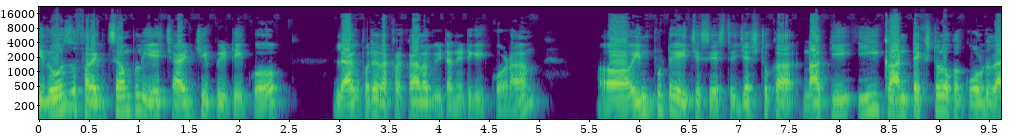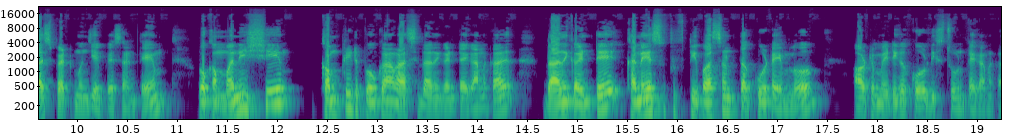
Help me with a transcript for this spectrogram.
ఈరోజు ఫర్ ఎగ్జాంపుల్ ఏ చాట్ జీపీటీకో లేకపోతే రకరకాల వీటన్నిటికీ కూడా ఇన్పుట్గా ఇచ్చేసేస్తే జస్ట్ ఒక నాకు ఈ ఈ కాంటెక్స్ట్లో ఒక కోడ్ రాసి పెట్టమని చెప్పేసి అంటే ఒక మనిషి కంప్లీట్ ప్రోగ్రామ్ రాసేదానికంటే కనుక దానికంటే కనీసం ఫిఫ్టీ పర్సెంట్ తక్కువ టైంలో ఆటోమేటిక్గా కోడ్ ఇస్తూ ఉంటే కనుక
